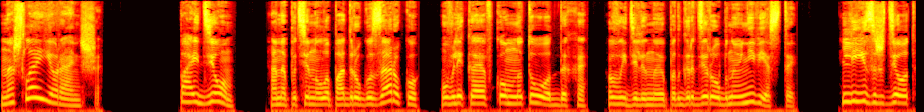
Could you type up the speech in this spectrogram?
нашла ее раньше. «Пойдем», она потянула подругу за руку, увлекая в комнату отдыха, выделенную под гардеробную невесты. «Лиз ждет.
